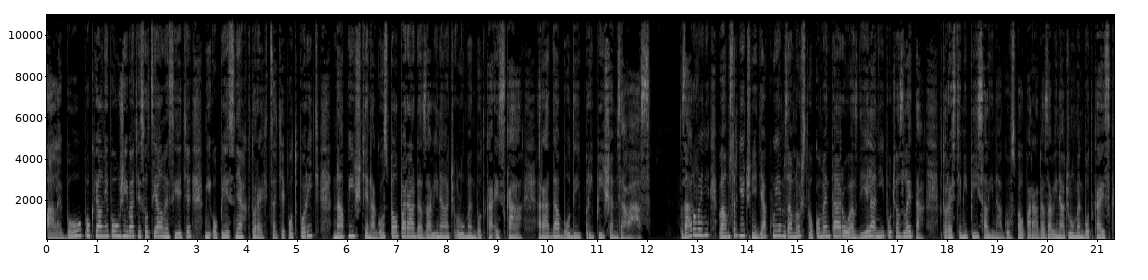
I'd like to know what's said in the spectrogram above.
Alebo pokiaľ nepoužívate sociálne siete, mi o piesniach, ktoré chcete podporiť, napíšte na gospelparáda zavináč lumen.sk. Rada body pripíšem za vás. Zároveň vám srdečne ďakujem za množstvo komentárov a zdieľaní počas leta, ktoré ste mi písali na gospelparáda.lumen.sk.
